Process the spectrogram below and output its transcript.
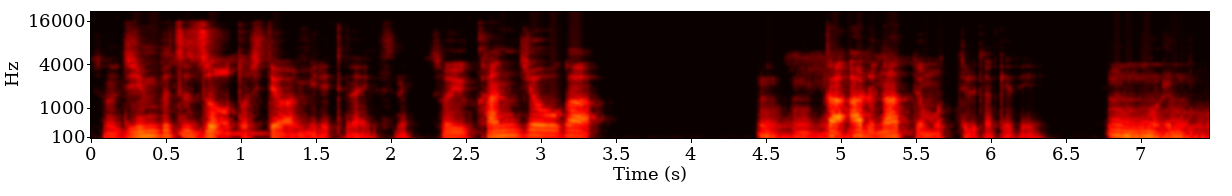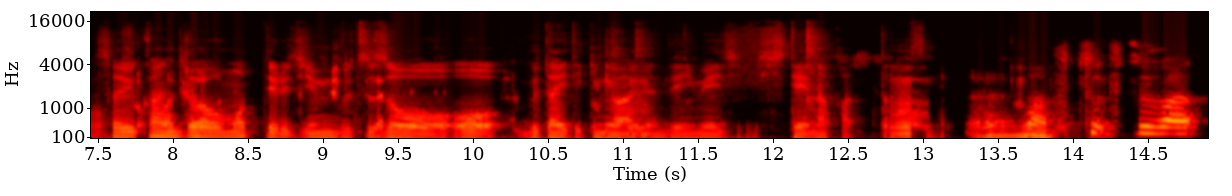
その人物像としては見れてないですね。そういう感情が、うんうんうん。があるなって思ってるだけで、うんうんうん。俺もそういう感情を持ってる人物像を具体的には全然イメージしてなかったですね。うんまあ、普通、普通は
